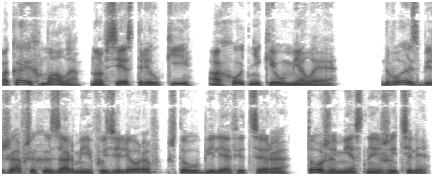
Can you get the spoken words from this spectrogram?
Пока их мало, но все стрелки — охотники умелые. Двое сбежавших из армии фузелеров, что убили офицера, тоже местные жители.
